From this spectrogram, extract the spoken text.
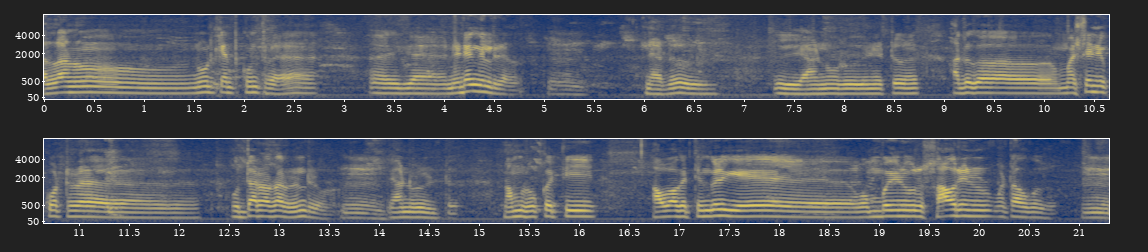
ಎಲ್ಲನೂ ನೋಡ್ಕೊಂತ ಕುಂತ್ರೆ ಈಗ ನಡೆಯಂಗಿಲ್ಲ ರೀ ಅದು. ಹ್ಞೂ ಅದು ಈ ಎರಡುನೂರು ಯೂನಿಟ್ ಅದಕ್ಕೆ ಮಷೀನಿಗೆ ಕೊಟ್ರೆ ಉದ್ಧಾರ ಅದಾರೇನ್ರಿ ಅವರು? ಹ್ಞೂ ಎಂಟು. ನಮ್ದು ಹೋಗತಿ ಆವಾಗ ತಿಂಗಳಿಗೆ ಒಂಬೈನೂರು ಸಾವಿರ ಯೂನಿಟ್ ಮಟ್ಟ ಹೋಗೋದು. ಹ್ಞೂ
